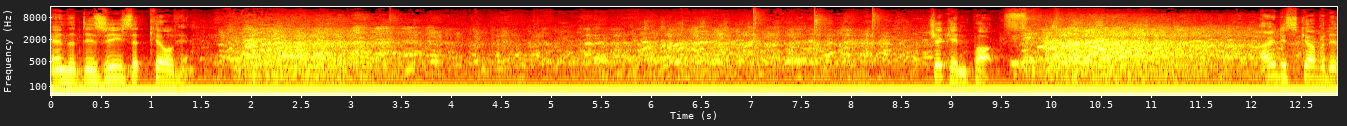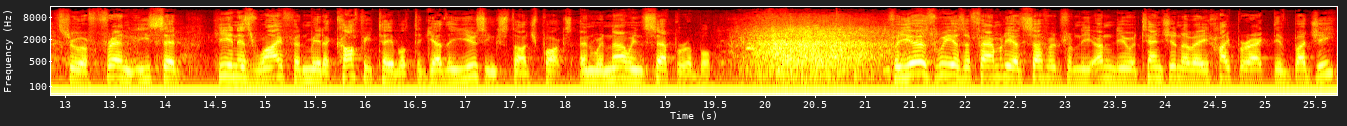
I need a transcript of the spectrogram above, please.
and the disease that killed him. Chicken pox. I discovered it through a friend. He said, he and his wife had made a coffee table together using pox and were now inseparable. For years, we as a family had suffered from the undue attention of a hyperactive budgie.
